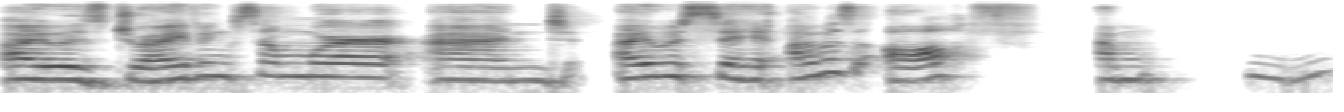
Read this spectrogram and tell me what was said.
I was driving somewhere and I was saying, I was off. And Mhm.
